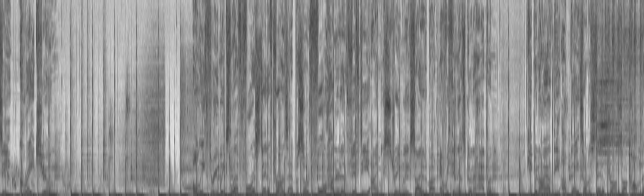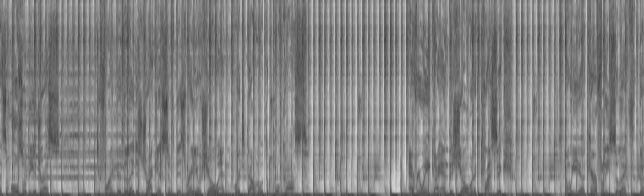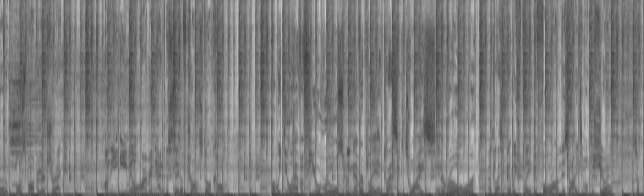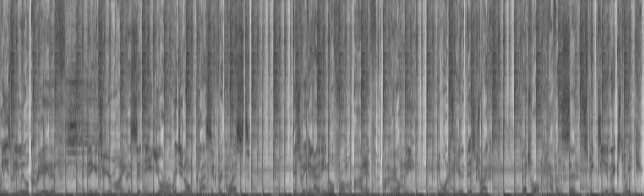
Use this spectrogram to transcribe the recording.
Called Great tune. Only three weeks left for a State of Trance episode 450. I'm extremely excited about everything that's going to happen. Keep an eye out the updates on stateoftrance.com. That's also the address to find the, the latest track lists of this radio show and where to download the podcast. Every week I end this show with a classic, and we uh, carefully select the most popular track on the email armin at stateoftrance.com. But we do have a few rules. We never play a classic twice in a row or a classic that we've played before on this item of the show. So please be a little creative and dig into your mind and send me your original classic request. This week I got an email from Harith Ramli. He wanted to hear this track, Bedrock Heaven Scent. Speak to you next week.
